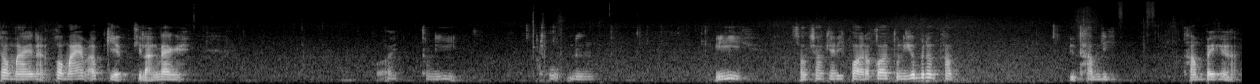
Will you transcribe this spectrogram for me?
ชอบไม้นะเพราะไม้มันอัปเกรดทีหลังได้ไงโอ้ยตรงนี้ทุบหนึ่งมีสองช่องแค่นี้พอแล้วก็ตรงนี้ก็ไม่ต้องทำหรือทำดิทำไปเถอะ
